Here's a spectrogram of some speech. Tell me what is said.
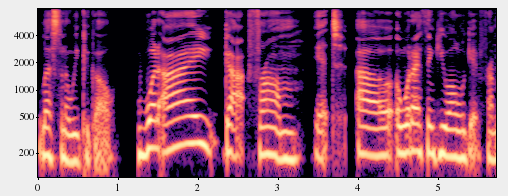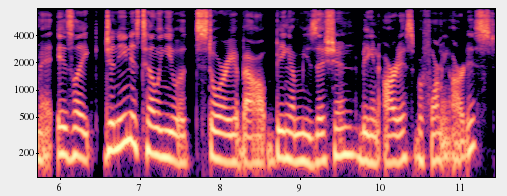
less than a week ago. What I got from it, uh, what I think you all will get from it, is like Janine is telling you a story about being a musician, being an artist, performing artist,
